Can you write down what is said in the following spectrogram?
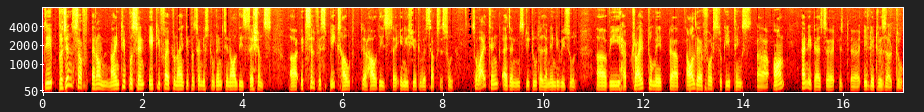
the presence of around 90%, 85 to 90% students in all these sessions uh, itself speaks how to, how these uh, initiatives successful. So I think as an institute, as an individual, uh, we have tried to make uh, all the efforts to keep things uh, on and it has uh, uh, yielded result too.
